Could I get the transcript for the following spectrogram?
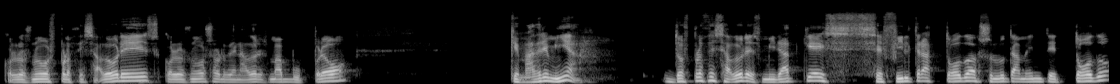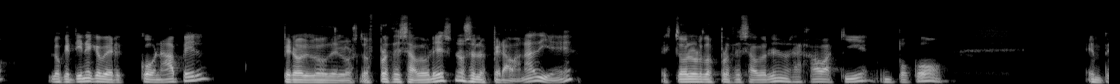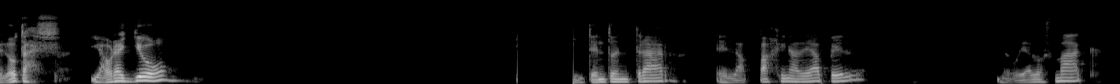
con los nuevos procesadores, con los nuevos ordenadores MacBook Pro. Que madre mía, dos procesadores. Mirad que se filtra todo, absolutamente todo lo que tiene que ver con Apple, pero lo de los dos procesadores no se lo esperaba nadie, ¿eh? Esto de los dos procesadores nos ha dejado aquí un poco en pelotas. Y ahora yo intento entrar en la página de Apple, me voy a los Mac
